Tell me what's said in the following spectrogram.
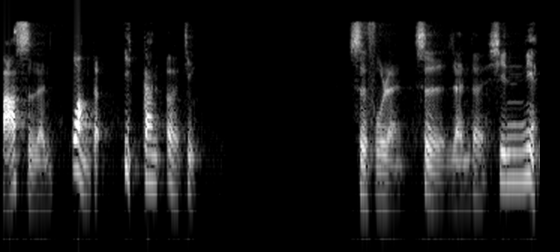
把死人忘得一干二净。是夫人是人的心念，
